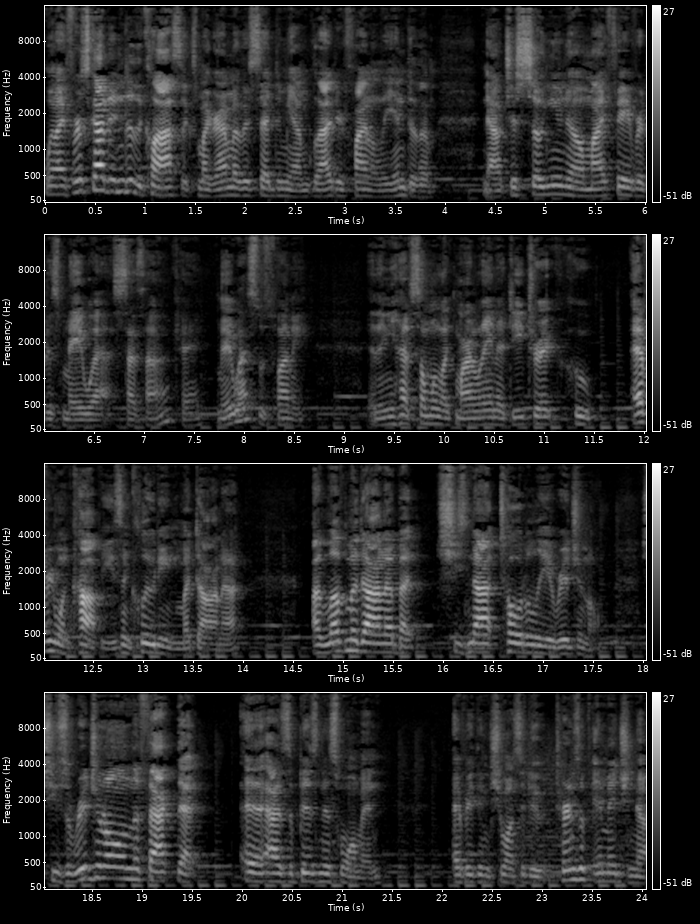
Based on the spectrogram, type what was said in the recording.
when I first got into the classics, my grandmother said to me, "I'm glad you're finally into them." Now, just so you know, my favorite is Mae West. I thought, okay, Mae West was funny. And then you have someone like Marlene Dietrich, who everyone copies, including Madonna. I love Madonna, but she's not totally original. She's original in the fact that uh, as a businesswoman, everything she wants to do. In terms of image, no.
